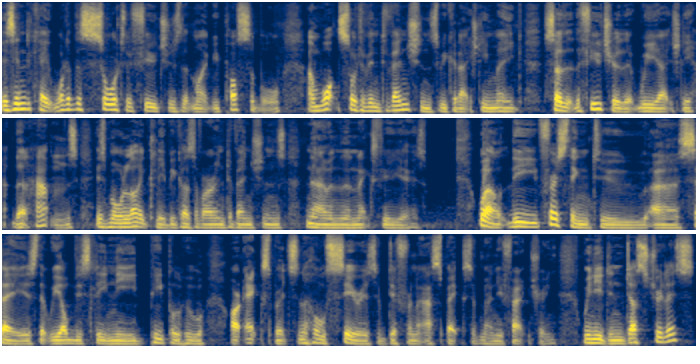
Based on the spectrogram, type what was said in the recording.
is indicate what are the sort of futures that might be possible and what sort of interventions we could actually make so that the future that we actually ha that happens is more likely because of our interventions now and in the next few years. Well, the first thing to uh, say is that we obviously need people who are experts in a whole series of different aspects of manufacturing. We need industrialists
